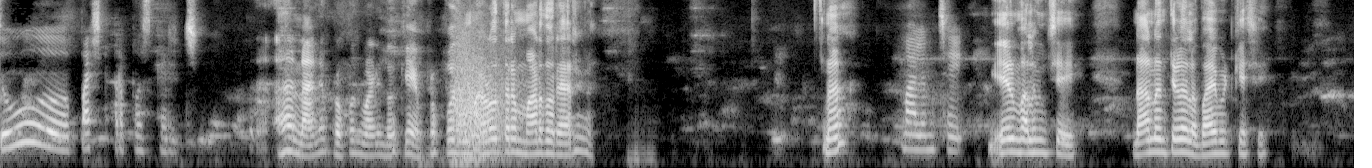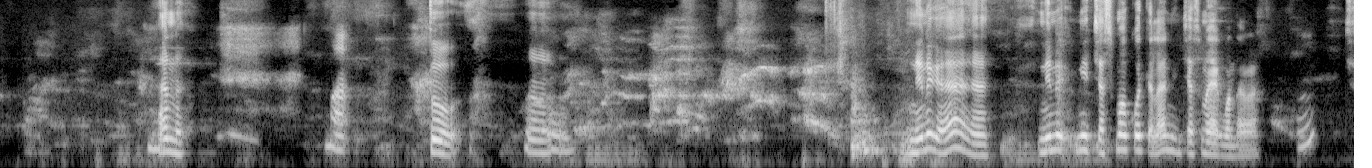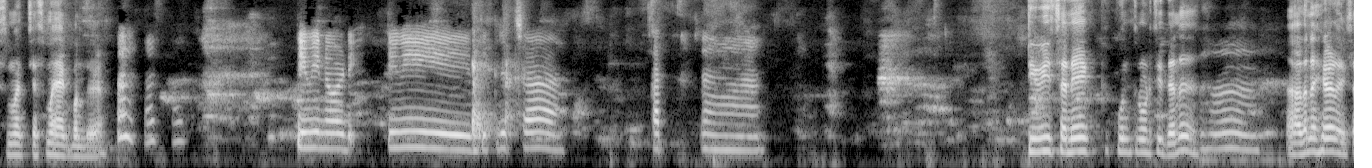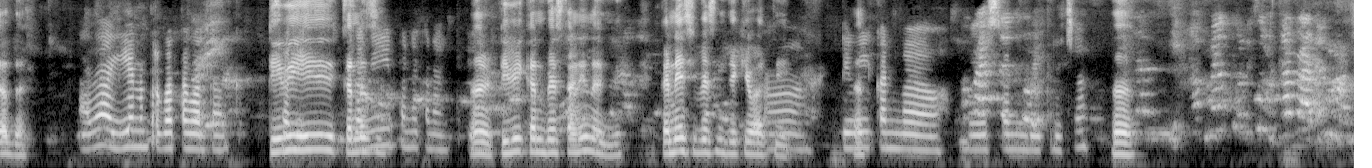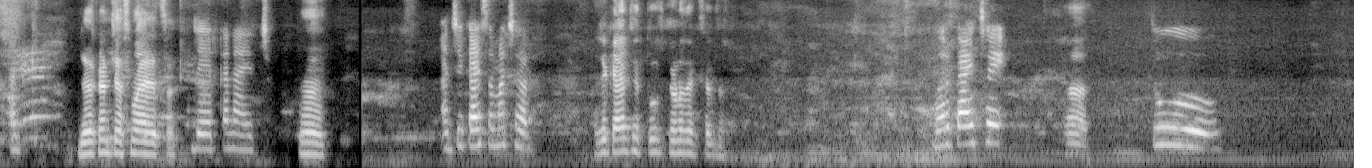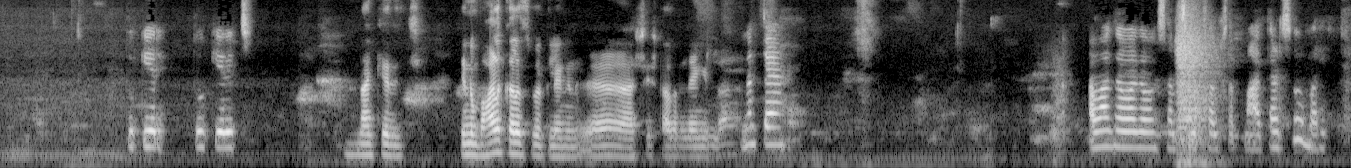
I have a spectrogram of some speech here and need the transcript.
ತೂ ಫಸ್ಟ್ ಪ್ರಪೋಸ್ ಕರಿಚಿ. ನಾನೇ ಪ್ರಪೋಸ್ ಮಾಡಿದ್ದು ಓಕೆ ಪ್ರಪೋಸ್ ಮಾಡೋ. ತರ ಮಾಡಿದವ್ರು ಯಾರು? ಹಾ? ಮಾಲಮ್ ಚೈ. ಏನ್ ಮಾಲಮ್ ಚೈ? ಅಂತ ಹೇಳಲ್ಲ ಬಾಯ್ ಬಿಟ್ಟು ಕೇಸಿ. ಅನ್ನ? ಮಾ. ತು. ನಿನಗೆ ನಿನಗ ನಿನ ನೀ ಚಸ್ಮಾ ಕೂತಲ್ಲ ನಿನ್ ಚಸ್ಮಾ ಯಾಕೆ ಬಂದವ? ಚಸ್ಮಾ ಚಸ್ಮಾ ಯಾಕೆ ಬಂದವ? ಟಿವಿ ನೋಡಿ. टीव्ही दिकरीच्या कत ಟಿವಿ ಸನೇ ಕುಂತ್ ನೋಡ್ತಿದ್ದೇನ ಹ್ಮ್ ಅದನ್ನ ಹೇಳ ಸದ್ದ ಅದ ಏನಂತ ಗೊತ್ತಾಗಲ್ತ ಟಿವಿ ಕನ್ನ ಸಮೀಪನೆ ಕನಂತ ಟಿವಿ ಕನ್ ಬೇಸ್ತಾನಿ ಕನೇಸಿ ಬೇಸಿನ ದೇಕಿವಾತಿ टीव्ही कन बेसन बेकरीच्या हा जरकण चष्मा यायचं जेर का नाहीच हा आजी હજી કાંઈ છે તું જ ઘણો દેખશે ಹಾ. મારે કાંઈ છે तू તું ಕೇರಿ તું ಕೇರಿ ನಾ ಕೇರಿ ಇನ್ನು ಭಾಳ ಕಲಿಸ್ಬೇಕಲೇ ನಿನಗೆ ಅಷ್ಟಿಷ್ಟ ಅದ್ರಲ್ಲಿ ಮತ್ತೆ? ಅವಾಗ ಅವಾಗ ಅವಾಗ ಸ್ವಲ್ಪ ಸ್ವಲ್ಪ ಸ್ವಲ್ಪ ಸ್ವಲ್ಪ ಮಾತಾಡ್ಸು ಬರುತ್ತೆ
